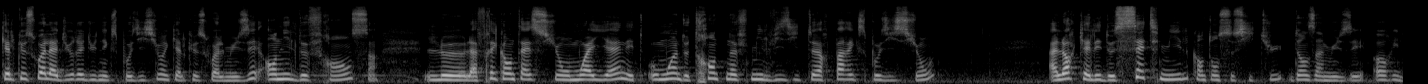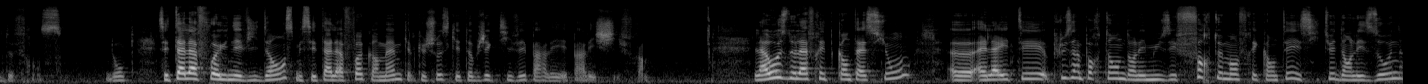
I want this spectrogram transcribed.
Quelle que soit la durée d'une exposition et quel que soit le musée, en Île-de-France, la fréquentation moyenne est au moins de 39 000 visiteurs par exposition, alors qu'elle est de 7 000 quand on se situe dans un musée hors Île-de-France. Donc c'est à la fois une évidence, mais c'est à la fois quand même quelque chose qui est objectivé par les, par les chiffres. La hausse de la fréquentation, euh, elle a été plus importante dans les musées fortement fréquentés et situés dans les zones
